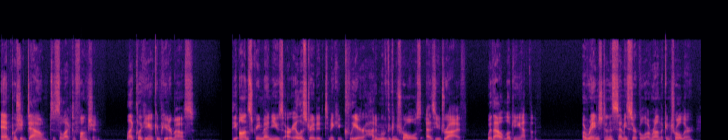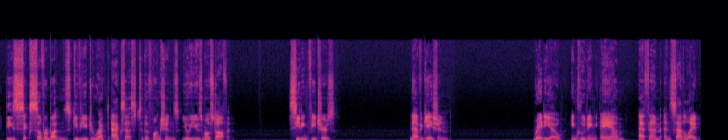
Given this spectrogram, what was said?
and push it down to select a function, like clicking a computer mouse. The on-screen menus are illustrated to make it clear how to move the controls as you drive, without looking at them. Arranged in a semicircle around the controller, these six silver buttons give you direct access to the functions you'll use most often. Seating features, navigation, radio, including AM, FM, and satellite.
